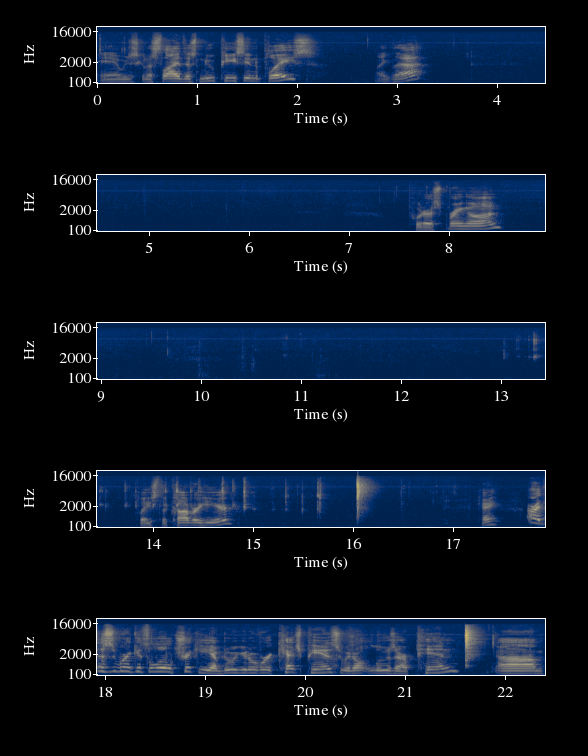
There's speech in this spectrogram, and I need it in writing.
And we're just going to slide this new piece into place, like that. Put our spring on. Place the cover here. Okay. All right, this is where it gets a little tricky. I'm doing it over a catch pan so we don't lose our pin. Um,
